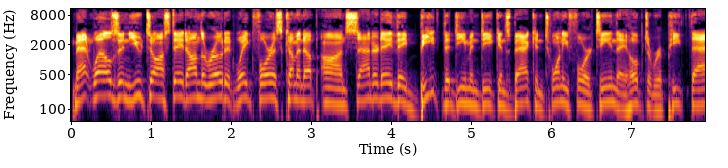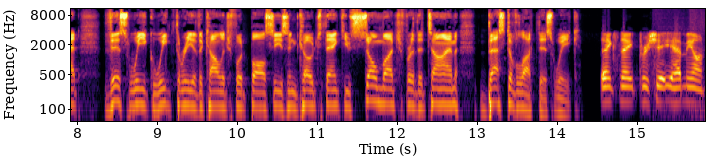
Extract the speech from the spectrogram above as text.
Matt Wells in Utah State on the road at Wake Forest coming up on Saturday. They beat the Demon Deacons back in 2014. They hope to repeat that this week, week three of the college football season. Coach, thank you so much for the time. Best of luck this week. Thanks, Nate. Appreciate you having me on.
